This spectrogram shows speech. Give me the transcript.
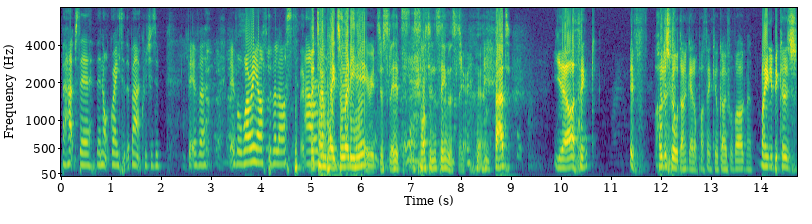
perhaps they're they're not great at the back, which is a bit of a bit of a worry after the last. The, the template's already here. It just it's, yeah. it's slot seamlessly. Bad. Yeah, I think if Huddersfield don't get up, I think he'll go for Wagner. Mainly because,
